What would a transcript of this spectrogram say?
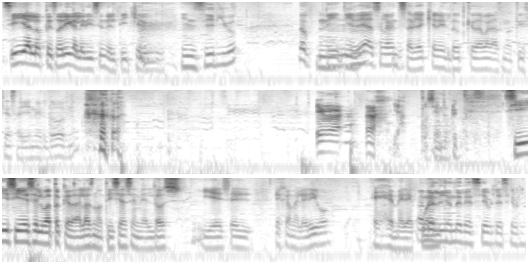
Sí, a López Origa le dicen el teacher, güey. ¿En serio? No, ni, ni Ujú. idea, solamente sabía que era el dude que daba las noticias ahí en el 2, ¿no? Ah, ya, lo siento. Sí, sí, es el vato que da las noticias en el 2. Y es el. Déjame le digo. Déjame le cuento. Ándale, ándale, así hable, así hable.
